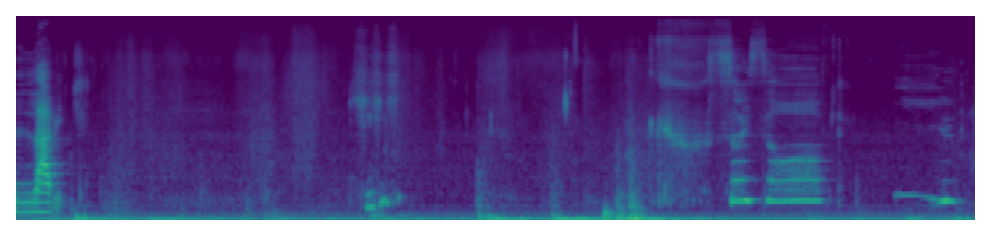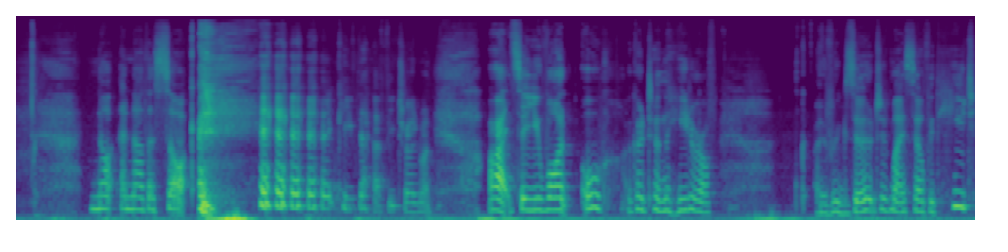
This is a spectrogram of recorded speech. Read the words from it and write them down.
I love it. so soft. Not another sock. Keep the happy train one. All right, so you want, oh, I've got to turn the heater off. Overexerted myself with heat.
